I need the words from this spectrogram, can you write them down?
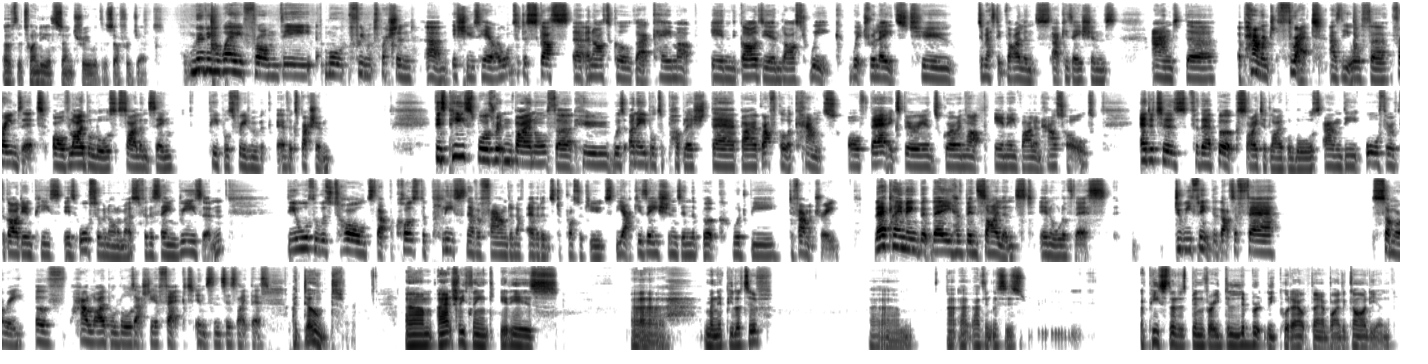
of the 20th century with the suffragettes moving away from the more freedom of expression um, issues here, I want to discuss uh, an article that came up in The Guardian last week, which relates to domestic violence accusations and the apparent threat, as the author frames it, of libel laws silencing people's freedom of, of expression. This piece was written by an author who was unable to publish their biographical accounts of their experience growing up in a violent household. Editors for their book cited libel laws, and the author of the Guardian piece is also anonymous for the same reason. The author was told that because the police never found enough evidence to prosecute, the accusations in the book would be defamatory. They're claiming that they have been silenced in all of this do we think that that's a fair summary of how libel laws actually affect instances like this? I don't. Um, I actually think it is uh, manipulative. Um, I, I, think this is a piece that has been very deliberately put out there by the Guardian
